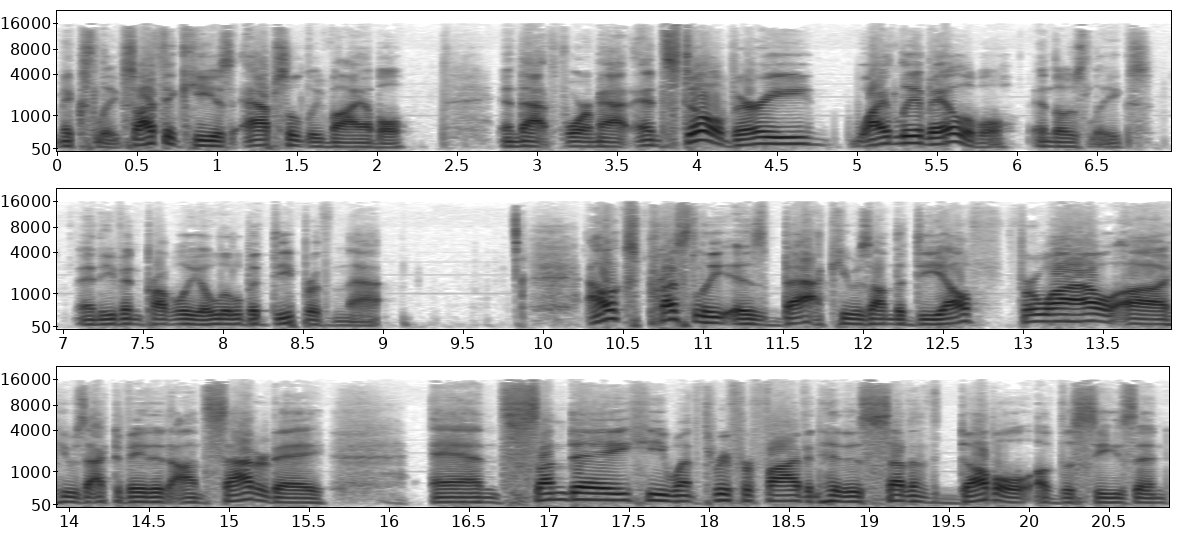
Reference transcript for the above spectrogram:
mixed league. So I think he is absolutely viable in that format and still very widely available in those leagues, and even probably a little bit deeper than that. Alex Presley is back. He was on the DL for a while. Uh, he was activated on Saturday. And Sunday, he went three for five and hit his seventh double of the season.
